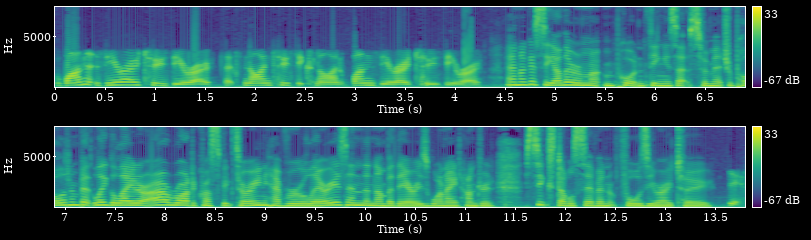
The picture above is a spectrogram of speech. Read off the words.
1020. That's 9269 1020. And I guess the other important thing is that's for Metropolitan, but Legal Aid are right across Victoria and you have rural areas, and the number there is 1800 677 402. Yes.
